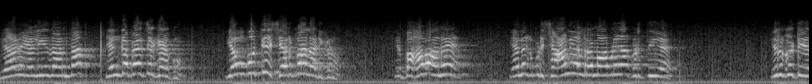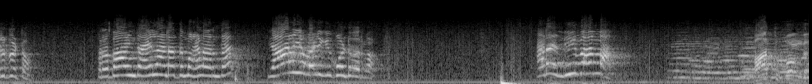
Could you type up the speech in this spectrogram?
ஏழை எளியதா இருந்தா எங்க பேச்ச கேட்கும்? என் புத்தி செருப்பால் அடிக்கணும். ஏ பகவானே எனக்கு இப்படி சாமி அல்ற மாப்பிளையா கொடுத்தீங்க. இருக்கட்டும் இருக்கட்டும். பிரபா இந்த அயலாண்டத்து மகளா இருந்தா யாரையும் வழிக்கு கொண்டு வருவான் அட நீ வாமா பார்த்து போங்க.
